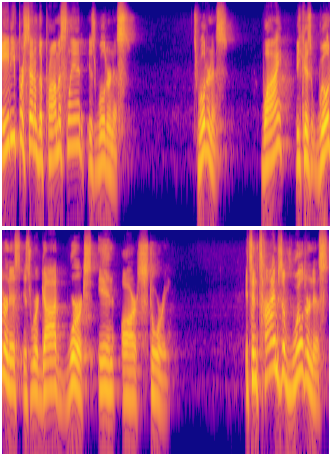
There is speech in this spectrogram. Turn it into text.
80% of the promised land is wilderness. It's wilderness. Why? Because wilderness is where God works in our story. It's in times of wilderness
